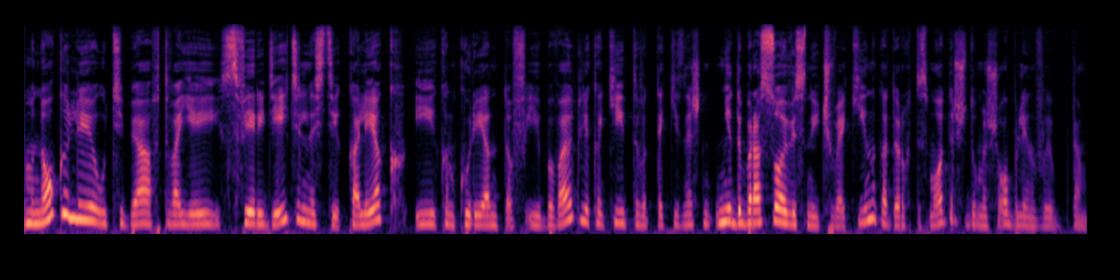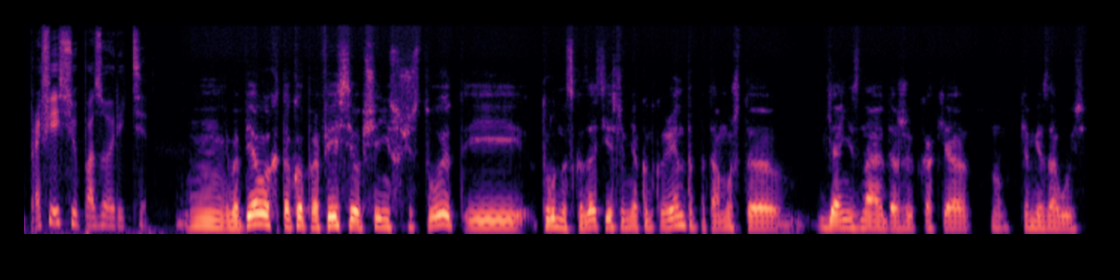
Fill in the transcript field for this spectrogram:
Много ли у тебя в твоей сфере деятельности коллег и конкурентов? И бывают ли какие-то вот такие, знаешь, недобросовестные чуваки, на которых ты смотришь и думаешь, о, блин, вы там профессию позорите? Во-первых, такой профессии вообще не существует, и трудно сказать, есть ли у меня конкуренты, потому что я не знаю даже, как я, ну, кем я зовусь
